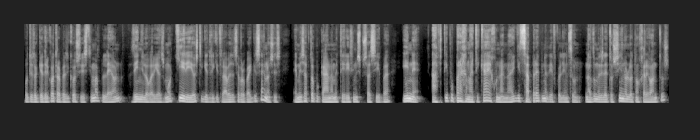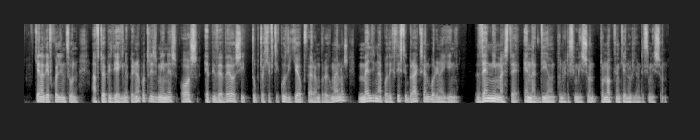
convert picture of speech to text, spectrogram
ότι το κεντρικό τραπεζικό σύστημα πλέον δίνει λογαριασμό κυρίως στην Κεντρική Τράπεζα της Ευρωπαϊκής Ένωσης. Εμείς αυτό που κάναμε, τη ρύθμιση που σας είπα, είναι αυτοί που πραγματικά έχουν ανάγκη θα πρέπει να διευκολυνθούν. Να δούμε δηλαδή το σύνολο των χρεών τους και να διευκολυνθούν. Αυτό επειδή έγινε πριν από τρεις μήνες ως επιβεβαίωση του πτωχευτικού δικαίου που φέραμε προηγουμένως, μέλη να αποδειχθεί στην πράξη αν μπορεί να γίνει δεν είμαστε εναντίον των ρυθμίσεων, των όποιων καινούριων ρυθμίσεων.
